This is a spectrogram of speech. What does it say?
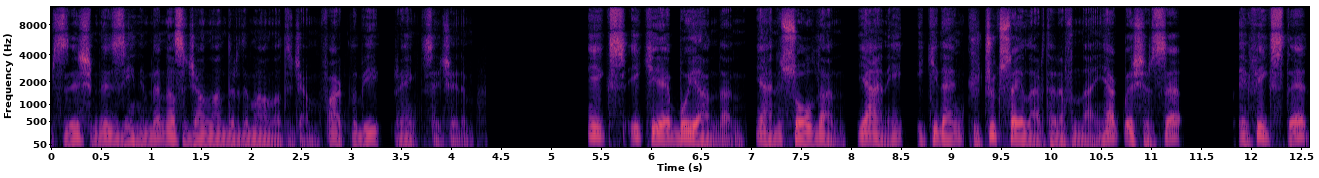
Size şimdi zihnimde nasıl canlandırdığımı anlatacağım. Farklı bir renk seçelim. x 2'ye bu yandan, yani soldan, yani 2'den küçük sayılar tarafından yaklaşırsa, fx de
